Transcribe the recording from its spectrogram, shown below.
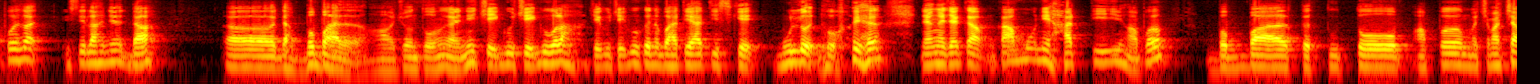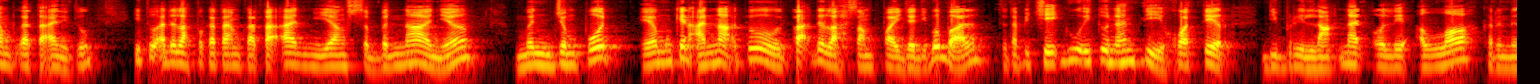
apa Ustaz? Istilahnya dah uh, dah bebal. Ha, contoh kan ini cikgu-cikgu lah. Cikgu-cikgu kena berhati-hati sikit mulut tu ya. Jangan cakap kamu ni hati apa bebal, tertutup, apa macam-macam perkataan itu. Itu adalah perkataan-perkataan yang sebenarnya menjemput ya mungkin anak tu tak adalah sampai jadi bebal tetapi cikgu itu nanti khawatir diberi laknat oleh Allah kerana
